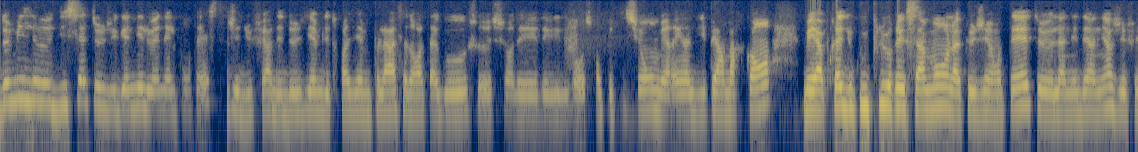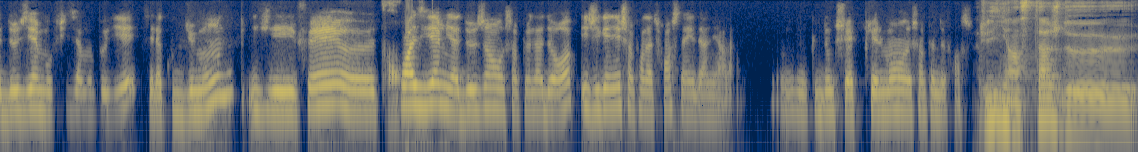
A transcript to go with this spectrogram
2017, j'ai gagné le NL Contest. J'ai dû faire des deuxièmes, des troisièmes places à droite à gauche euh, sur des, des grosses compétitions, mais rien d'hyper marquant. Mais après, du coup, plus récemment, là que j'ai en tête, l'année dernière, j'ai fait deuxième au FIS à Montpellier. C'est la Coupe du Monde. J'ai fait euh, troisième il y a deux ans au championnat d'Europe et j'ai gagné le championnat de France l'année dernière là. Donc, je suis actuellement championne de France. Tu dis qu'il y a un stage de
